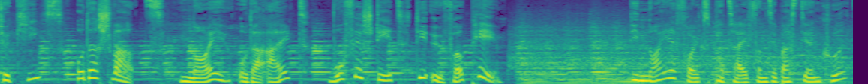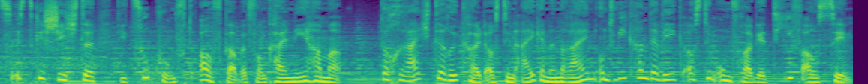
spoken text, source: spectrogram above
Türkis oder Schwarz? Neu oder alt? Wofür steht die ÖVP? Die neue Volkspartei von Sebastian Kurz ist Geschichte, die Zukunft Aufgabe von Karl Nehammer. Doch reicht der Rückhalt aus den eigenen Reihen und wie kann der Weg aus dem Umfragetief aussehen?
